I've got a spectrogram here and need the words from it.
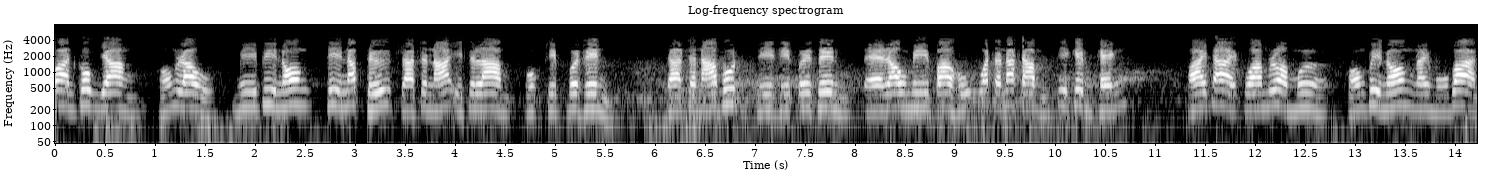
บ้านโคกยางของเรามีพี่น้องที่นับถือศาสนาอิสลาม 60เปอร์เซ็นศาสนาพุทธ 40เปอร์เซ็นแต่เรามีพาหุวัฒนธรรมที่เข้มแข็ง ภายใต้ความร่วมมือของพี่น้องในหมู่บ้าน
